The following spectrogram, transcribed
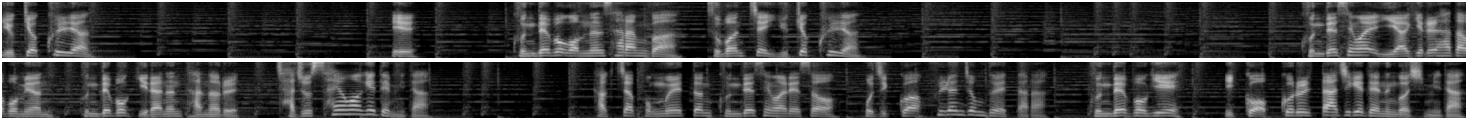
육격 훈련 1. 군대복 없는 사람과 두 번째 육격 훈련 군대 생활 이야기를 하다 보면 군대복이라는 단어를 자주 사용하게 됩니다. 각자 복무했던 군대 생활에서 보직과 훈련 정도에 따라 군대복이 있고 없고를 따지게 되는 것입니다.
